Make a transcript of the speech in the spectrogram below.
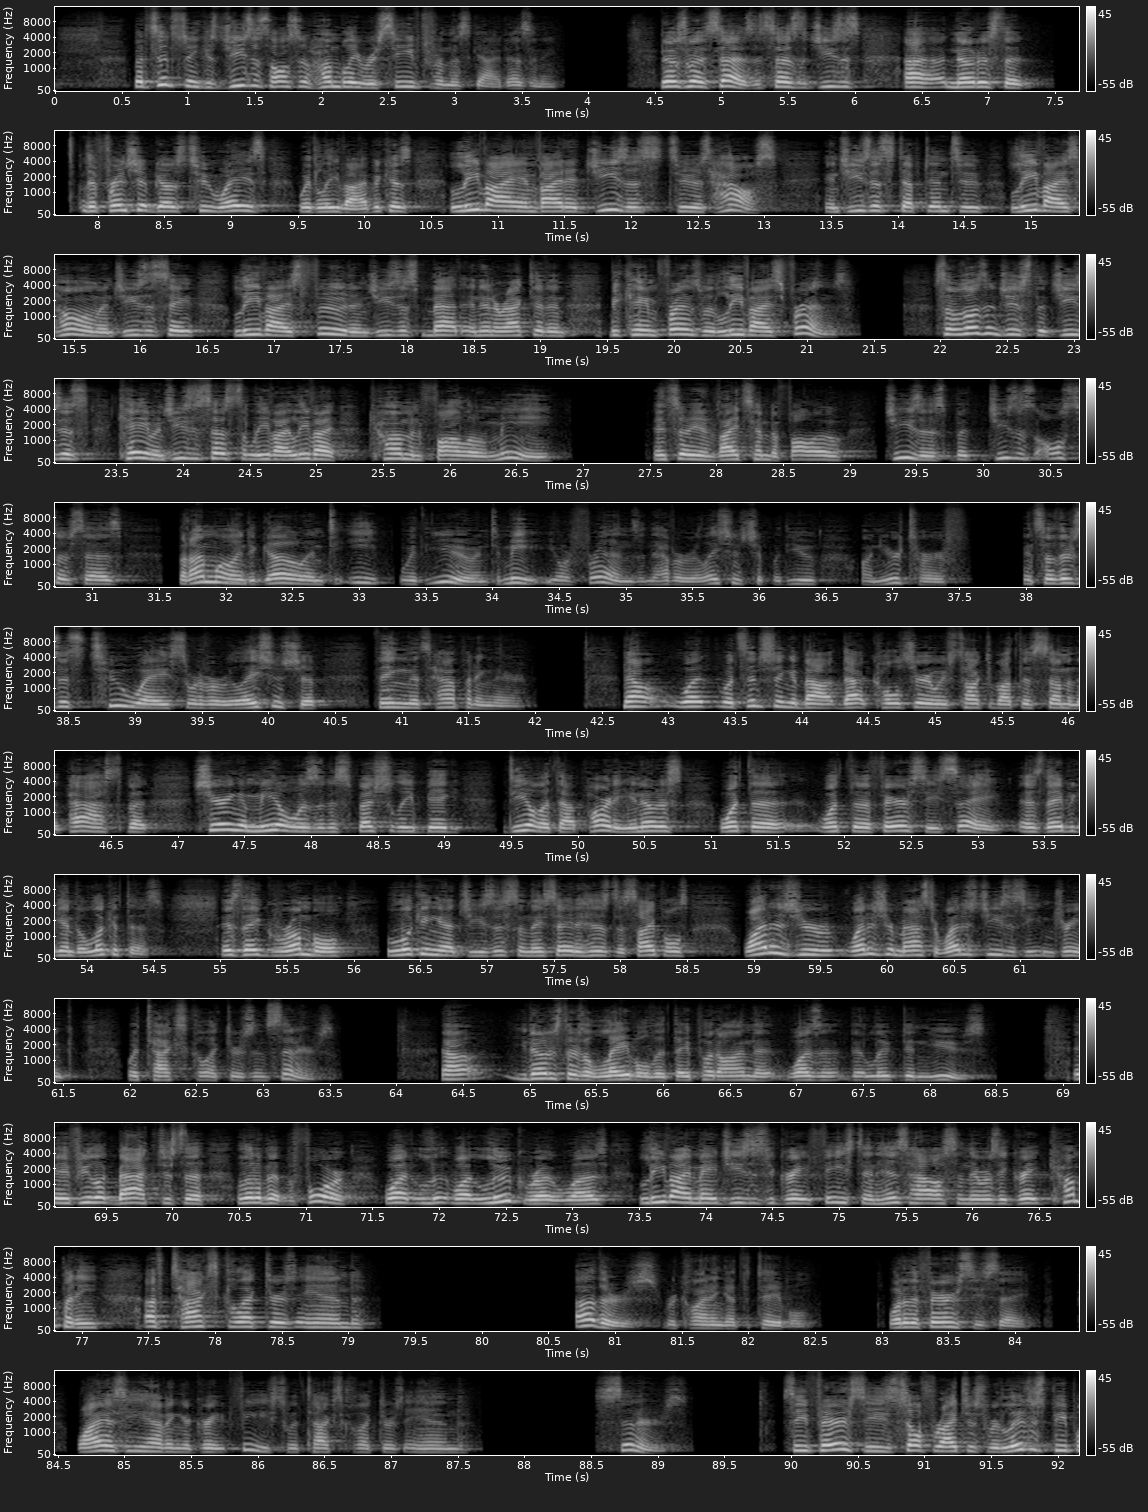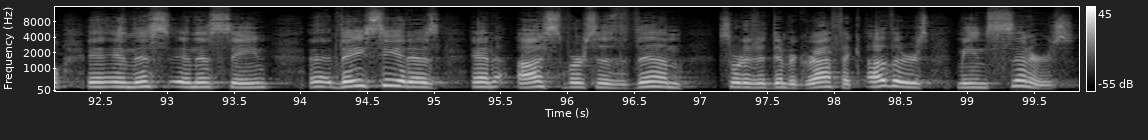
But it's interesting because Jesus also humbly received from this guy, doesn't he? Notice what it says. It says that Jesus uh, noticed that the friendship goes two ways with Levi because Levi invited Jesus to his house. And Jesus stepped into Levi's home and Jesus ate Levi's food and Jesus met and interacted and became friends with Levi's friends. So it wasn't just that Jesus came and Jesus says to Levi, Levi, come and follow me. And so he invites him to follow Jesus, but Jesus also says, but I'm willing to go and to eat with you and to meet your friends and to have a relationship with you on your turf. And so there's this two way sort of a relationship thing that's happening there. Now, what, what's interesting about that culture, and we've talked about this some in the past, but sharing a meal was an especially big deal at that party. You notice what the, what the Pharisees say as they begin to look at this. As they grumble looking at Jesus and they say to his disciples, why does your, why does your master, why does Jesus eat and drink with tax collectors and sinners? Now, you notice there's a label that they put on that wasn't, that Luke didn't use. If you look back just a little bit before, what, what Luke wrote was Levi made Jesus a great feast in his house, and there was a great company of tax collectors and others reclining at the table. What do the Pharisees say? Why is he having a great feast with tax collectors and sinners? See, Pharisees, self righteous religious people in, this, in this scene, uh, they see it as an us versus them sort of a demographic. Others mean sinners.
